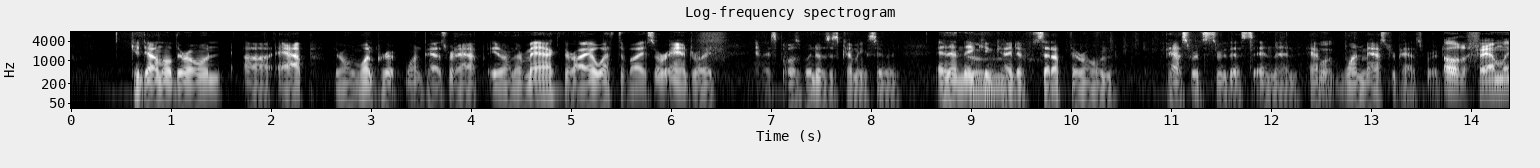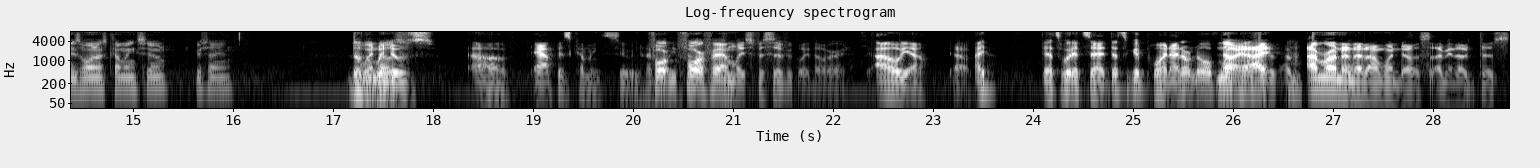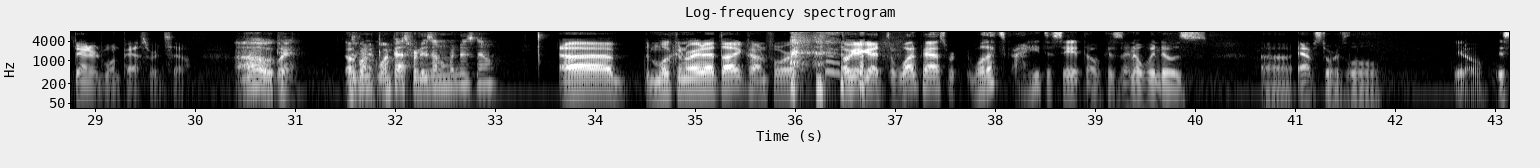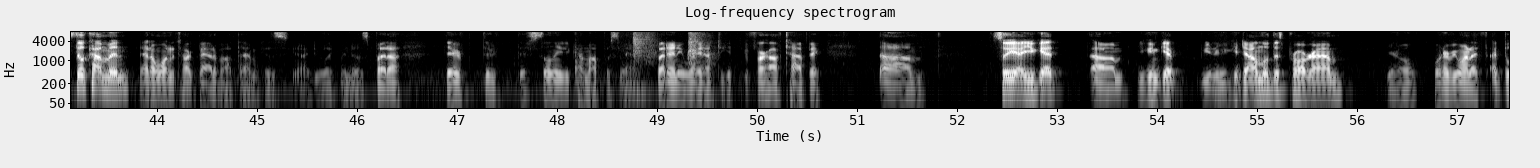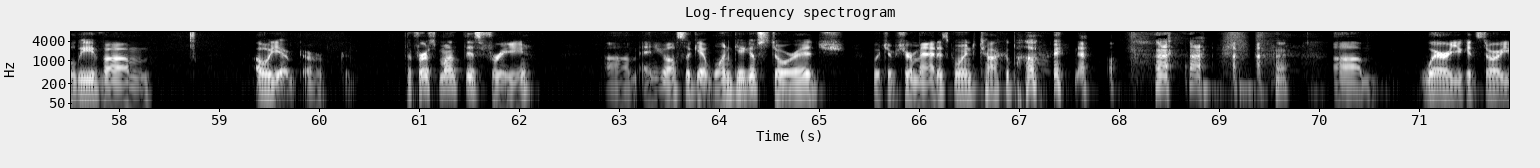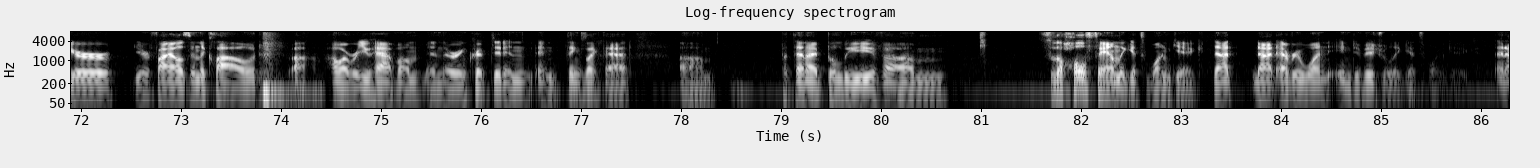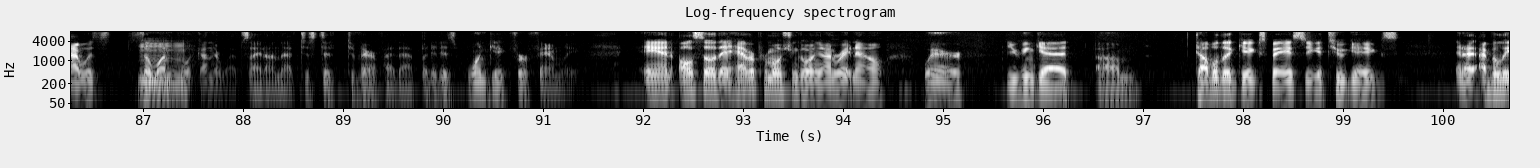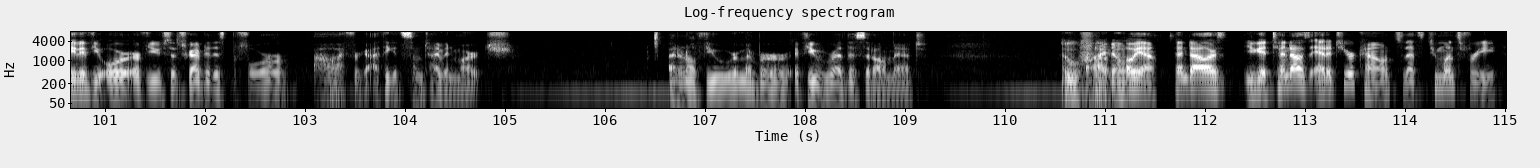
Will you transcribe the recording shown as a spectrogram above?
can download their own uh, app, their own one per, one password app either on their Mac, their iOS device, or Android. And I suppose Windows is coming soon. And then they can kind of set up their own passwords through this, and then have Well- one master password. Oh, the families one is coming soon. You're saying Though the Windows- Windows, uh, app is coming soon. I for believe for the- families specifically, though, right? Oh yeah, Yeah. I. That's what it said. That's a good point. I don't know if no, one I, password is- I'm running it on Windows. I mean, the, the standard one password. So, Oh, okay. Is Okay. One, one password is on Windows now. uh, I'm looking right at the icon for it. okay, good. So one password. Well, that's I hate to say it though because I know Windows uh, App Store is a little, you know, it's still coming. I don't want to talk bad about them because you know, I do like Windows, but uh, they're they're they still need to come up with some apps. But anyway, not to get too far off topic. Um, so yeah, you get um, you can get you know you can download this program, you know, whenever you want to. I believe. Um, oh yeah, or the first month is free. Um, and you also get one gig of storage, which I'm sure Matt is going to talk about right now. um, where you can store your your files in the cloud, um, however you have them, and they're encrypted and and things like that. Um, but then I believe um, so the whole family gets one gig. Not not everyone individually gets one gig. And I was still wanted to Mm. look on their website on that just to, to verify that. But it is one gig for family. And also, they have a promotion going on right now where you can get um, double the gig space, so you get two gigs. And I, I believe if you or, or if you subscribe to this before, oh, I forgot. I think it's sometime in March. I don't know if you remember if you read this at all, Matt. Oof, I Uh, don't. Oh yeah, ten dollars. You get ten dollars added to your account, so that's two months free.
